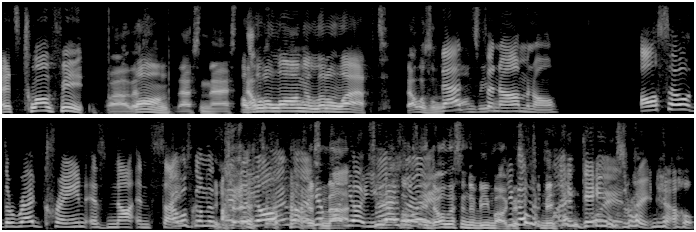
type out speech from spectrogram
It's 12 feet. Wow, that's Long. That's nasty. A That little was long, a little left. That was a long. That's B-Mock? phenomenal. Also, the red crane is not in sight. I was gonna say So that. y'all, It's you, not. you guys that's what I'm saying. are, Don't listen to B-Mock. you Listen guys to are me. playing games right now.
